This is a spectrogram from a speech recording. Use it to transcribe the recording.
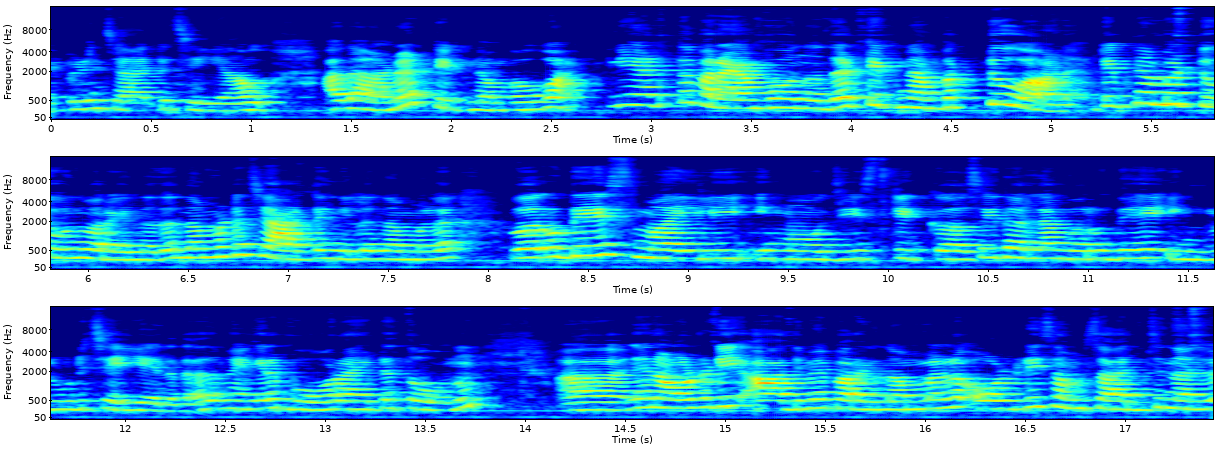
എപ്പോഴും ചാറ്റ് ചെയ്യാവൂ. അതാണ് ടിപ്പ് നമ്പർ വൺ ഇനി അടുത്ത പറയാൻ പോകുന്നത് ടിപ്പ് നമ്പർ ടു ആണ്. ടിപ്പ് നമ്പർ ടു എന്ന് പറയുന്നത് നമ്മുടെ ചാറ്റിങ്ങിൽ നമ്മൾ വെറുതെ സ്മൈലി ഇമോജി സ്റ്റിക്കേഴ്സ് ഇതെല്ലാം വെറുതെ ഇൻക്ലൂഡ് ചെയ്യരുത്. അത് ഭയങ്കര ബോറായിട്ട് തോന്നും. ഞാൻ ഓൾറെഡി ആദ്യമേ പറയും നമ്മൾ ഓൾറെഡി സംസാരിച്ച് നല്ല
